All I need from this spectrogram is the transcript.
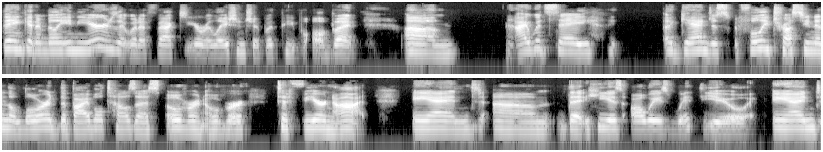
think in a million years it would affect your relationship with people. But um i would say again just fully trusting in the lord the bible tells us over and over to fear not and um that he is always with you. And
